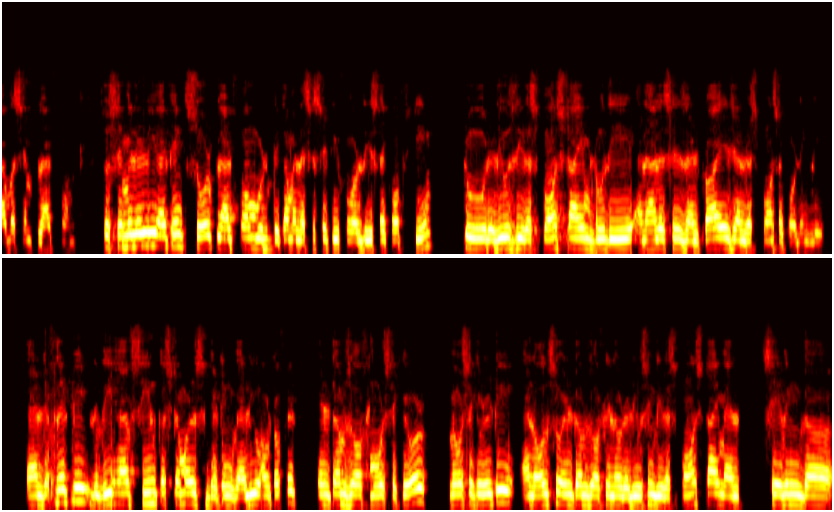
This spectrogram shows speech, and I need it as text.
have a SIEM platform so similarly, I think SOAR platform would become a necessity for the SecOps team to reduce the response time, do the analysis and triage and response accordingly. And definitely, we have seen customers getting value out of it in terms of more secure, more security, and also in terms of you know reducing the response time and saving the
